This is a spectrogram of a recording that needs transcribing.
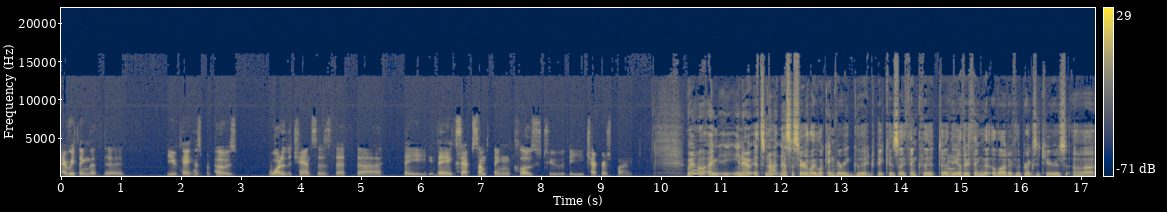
everything that the UK has proposed. What are the chances that uh, they they accept something close to the Chequers plan? Well, I'm, you know, it's not necessarily looking very good because I think that uh, the hmm. other thing that a lot of the Brexiteers uh,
